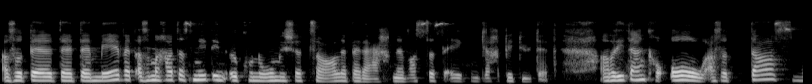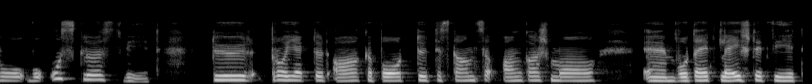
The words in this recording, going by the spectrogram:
Also der, der, der Mehrwert, also man kann das nicht in ökonomischen Zahlen berechnen, was das eigentlich bedeutet. Aber ich denke, oh, also das, wo, wo ausgelöst wird durch Projekte, durch Angebot, durch das ganze Engagement, ähm, wo dort geleistet wird,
